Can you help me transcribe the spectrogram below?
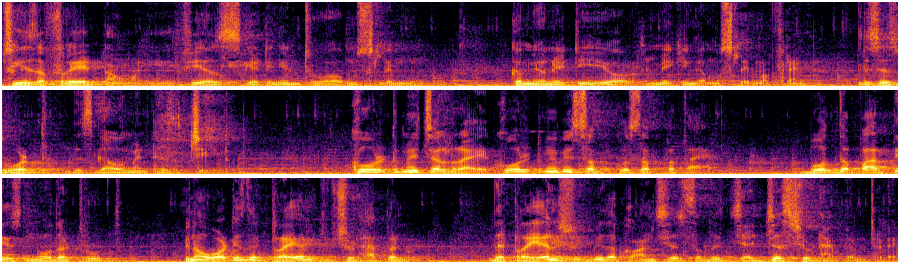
So he is afraid now. He fears getting into a Muslim community or making a Muslim a friend. This is what this government has achieved. Court में चल रहा है कोर्ट में भी सबको सब पता है both the parties know the truth you know what is the trial should happen the trial should be the conscious of the जजेस शुड हैपन टुडे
